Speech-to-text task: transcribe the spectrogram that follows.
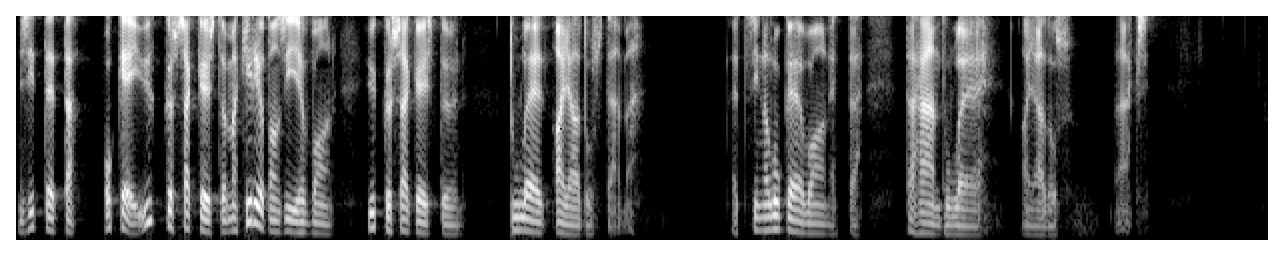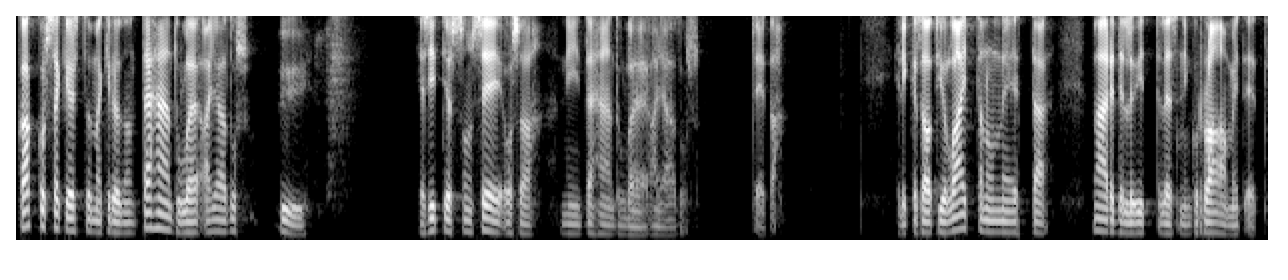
Niin sitten, että okei, ykkössäkeistöön, mä kirjoitan siihen vaan, ykkössäkeistöön tulee ajatus tämä. Et siinä lukee vaan, että tähän tulee ajatus X. Kakkossäkeistöön mä kirjoitan, tähän tulee ajatus Y. Ja sitten jos on C-osa, niin tähän tulee ajatus Z. Eli sä oot jo laittanut ne, että määritellyt itsellesi niinku raamit, että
